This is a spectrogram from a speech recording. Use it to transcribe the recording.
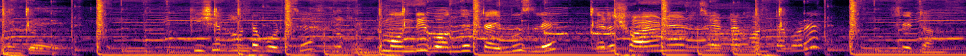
ঘণ্টা। কিসের ঘণ্টা পড়ছে? মন্দির বন্ধের টাইম বুঝলে? এটা শয়নের যে একটা ঘণ্টা করে সেটা।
